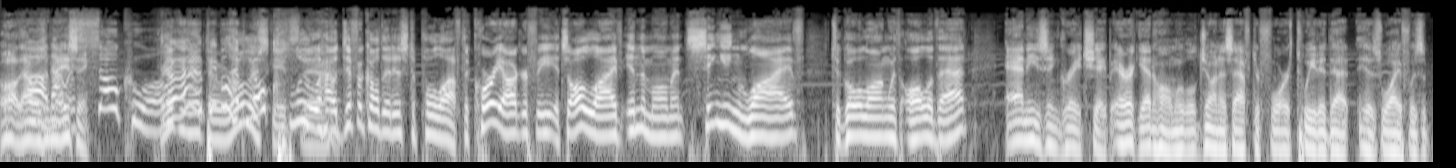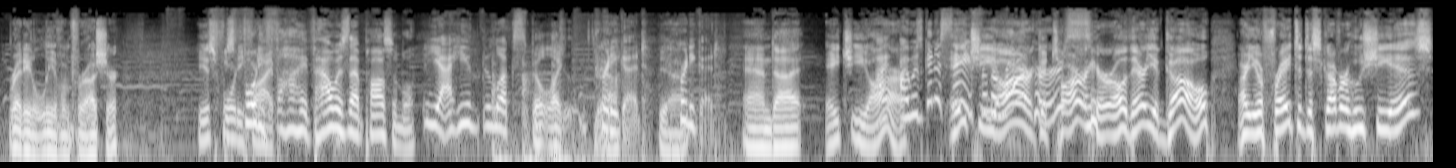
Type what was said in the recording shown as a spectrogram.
Oh, that oh, was amazing! that amazing. was so cool. Uh, people have no clue how difficult it is to pull off the choreography. It's all live in the moment, singing live to go along with all of that. And he's in great shape. Eric Edholm, who will join us after four, tweeted that his wife was ready to leave him for Usher. He is He's 45. 45. How is that possible? Yeah, he looks Built like pretty yeah, good. Yeah. Pretty good. And uh, H E R. I- I was gonna say, HER rockers- Guitar Hero. There you go. Are you afraid to discover who she is?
